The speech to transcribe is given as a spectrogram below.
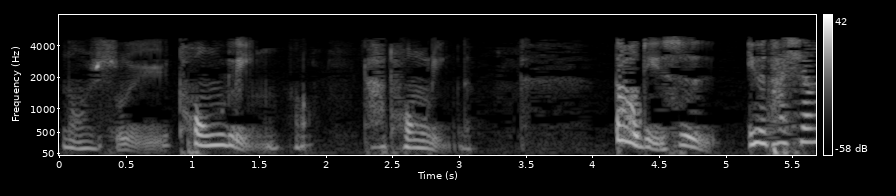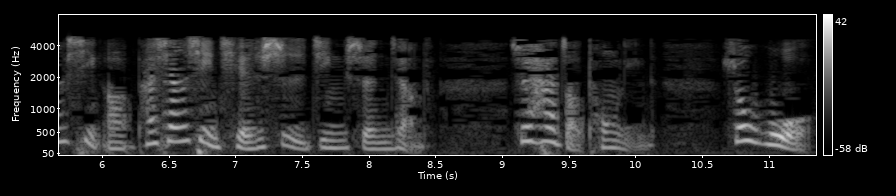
那种属于通灵哈，他通灵的，到底是因为他相信啊，他相信前世今生这样子，所以他要找通灵的，说我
